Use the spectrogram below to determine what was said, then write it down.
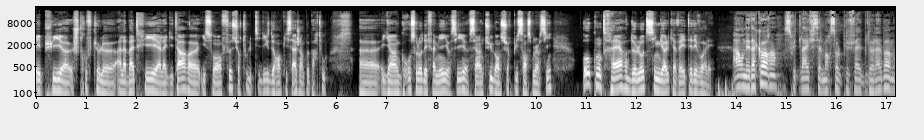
Et puis, euh, je trouve que le, à la batterie et à la guitare, euh, ils sont en feu sur tout le petit disque de remplissage un peu partout. Euh, Il y a un gros solo des familles aussi. C'est un tube en surpuissance Mercy. Au contraire de l'autre single qui avait été dévoilé. Ah, on est d'accord, hein. Sweet Life, c'est le morceau le plus faible de l'album.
